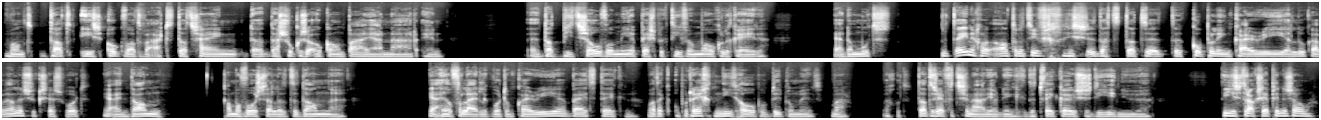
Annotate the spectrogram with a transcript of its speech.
Want dat is ook wat waard. Dat zijn, da- daar zoeken ze ook al een paar jaar naar. En eh, dat biedt zoveel meer perspectieven en mogelijkheden. Ja, dan moet. Het enige alternatief is dat, dat de, koppeling Kyrie en Luca wel een succes wordt. Ja, en dan kan me voorstellen dat het dan eh, ja, heel verleidelijk wordt om Kyrie eh, bij te tekenen. Wat ik oprecht niet hoop op dit moment. Maar, maar goed, dat is even het scenario, denk ik. De twee keuzes die je nu eh, die je straks hebt in de zomer.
